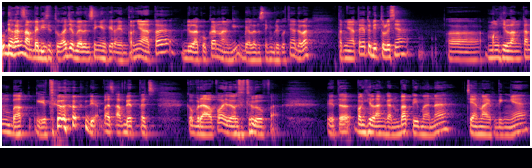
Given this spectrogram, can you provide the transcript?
udah kan sampai di situ aja balancing ya kirain. Ternyata dilakukan lagi balancing berikutnya adalah ternyata itu ditulisnya uh, menghilangkan bug gitu. Dia pas update patch ke berapa itu waktu itu lupa. Itu menghilangkan bug di mana chain lightningnya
